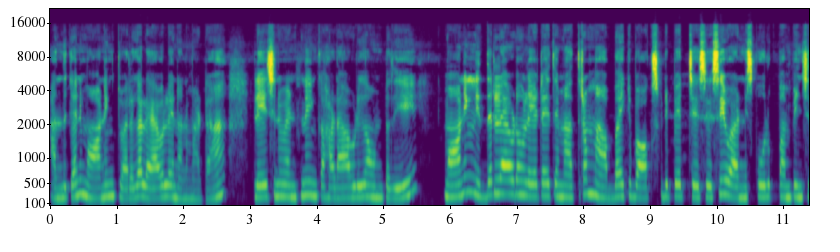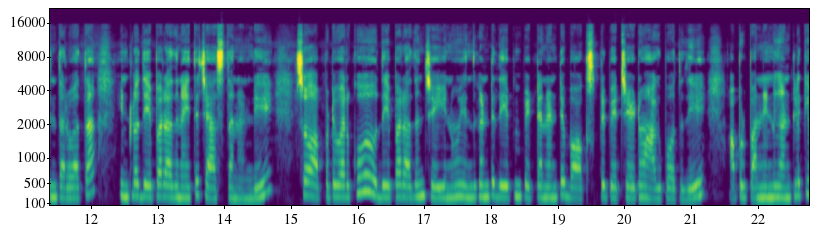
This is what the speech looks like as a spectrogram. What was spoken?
అందుకని మార్నింగ్ త్వరగా లేవలేనమాట లేచిన వెంటనే ఇంకా హడావుడిగా ఉంటుంది. మార్నింగ్ నిద్ర లేవడం లేట్ అయితే మాత్రం మా అబ్బాయికి బాక్స్ ప్రిపేర్ చేసేసి వాడిని స్కూల్కి పంపించిన తర్వాత ఇంట్లో దీపారాధన అయితే చేస్తానండి. సో అప్పటి వరకు దీపారాధన చేయను. ఎందుకంటే దీపం పెట్టానంటే బాక్స్ ప్రిపేర్ చేయడం ఆగిపోతుంది. అప్పుడు పన్నెండు గంటలకి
